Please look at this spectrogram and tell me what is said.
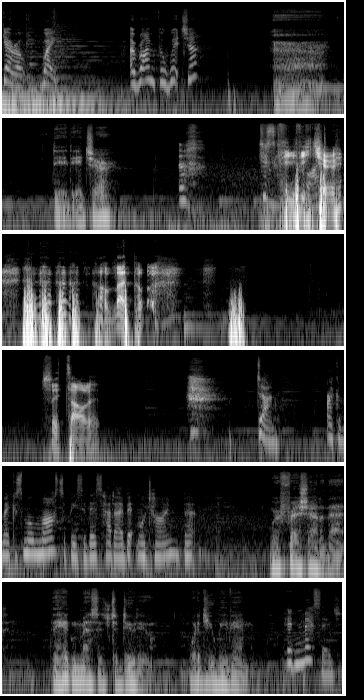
Geralt, wait. A rhyme for Witcher? Did Itcher? Ugh. Just Did Itcher? 好烂哦！睡着了。Done. I could make a small masterpiece of this had I a bit more time, but... We're fresh out of that. The hidden message to Dudu. What did you weave in? Hidden message?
